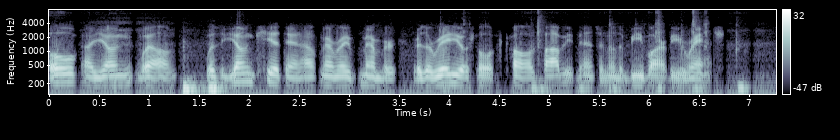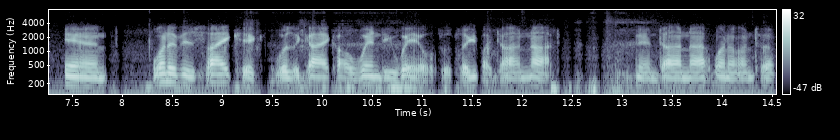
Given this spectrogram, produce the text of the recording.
old, a young, well, was a young kid then. I remember. I remember there was a radio show called Bobby Benson of the B-Bar-B Ranch, and one of his sidekicks was a guy called Windy Wales, was played by Don Knott. And then Don Knott went on to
